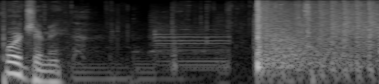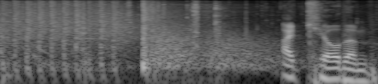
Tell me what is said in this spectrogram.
Poor Jimmy. I killed him.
